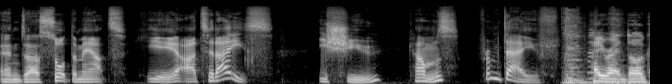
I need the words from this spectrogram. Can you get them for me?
and uh, sort them out here. Uh, today's issue comes from Dave. Hey, Rant Dog.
